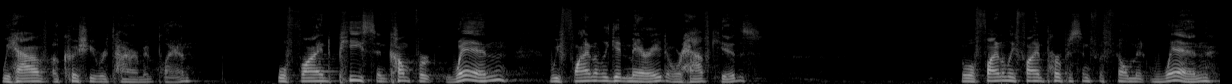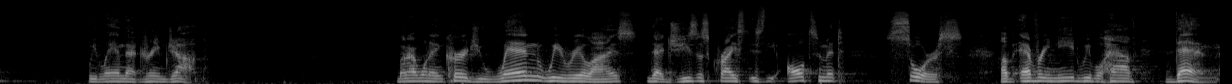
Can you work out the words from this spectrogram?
we have a cushy retirement plan. We'll find peace and comfort when we finally get married or have kids. And we'll finally find purpose and fulfillment when we land that dream job. But I want to encourage you when we realize that Jesus Christ is the ultimate source of every need we will have, then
